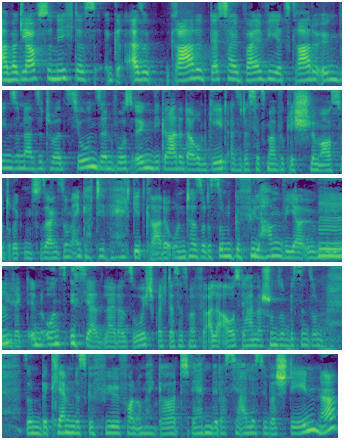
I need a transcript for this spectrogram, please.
Aber glaubst du nicht, dass, also gerade deshalb, weil wir jetzt gerade irgendwie in so einer Situation sind, wo es irgendwie gerade darum geht, also das jetzt mal wirklich schlimm auszudrücken, zu sagen, so mein Gott, die Welt geht gerade unter, so dass so ein Gefühl haben wir ja irgendwie mhm. indirekt in uns, ist ja leider so. Ich spreche das jetzt mal für alle aus. Wir haben ja schon so ein bisschen so ein, so ein beklemmendes Gefühl von, oh mein Gott, werden wir das ja alles überstehen, ne?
